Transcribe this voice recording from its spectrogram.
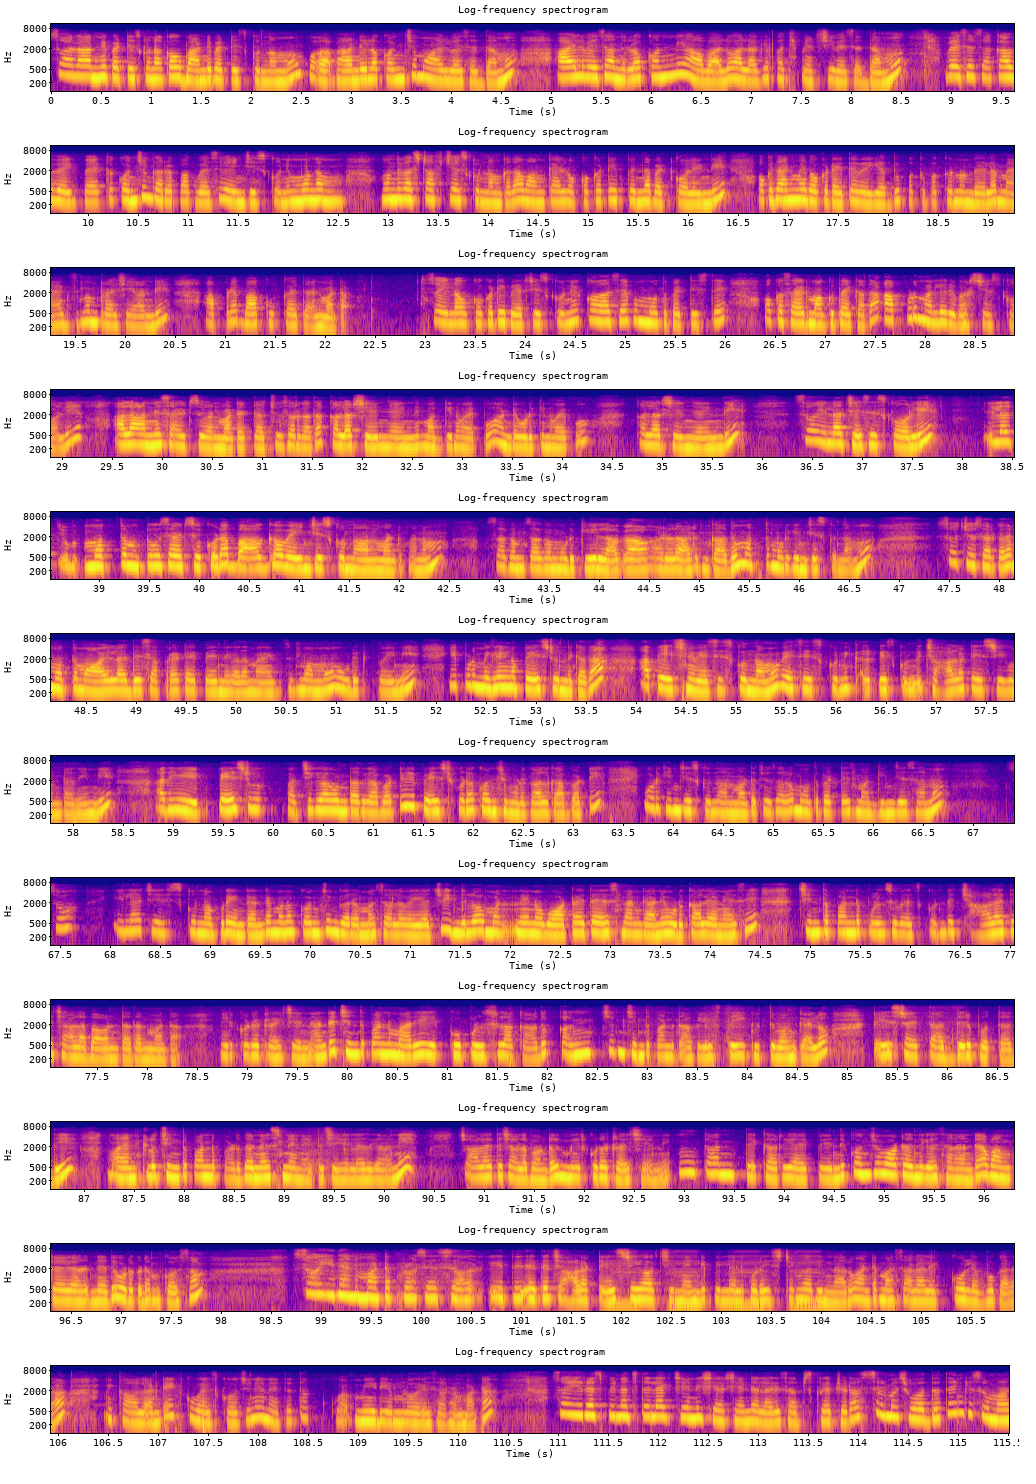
సో అలా అన్నీ పెట్టేసుకున్నాక ఒక బాండి పెట్టేసుకుందాము. బాండీలో కొంచెం ఆయిల్ వేసేద్దాము. ఆయిల్ వేసి అందులో కొన్ని ఆవాలు అలాగే పచ్చిమిర్చి వేసేద్దాము. వేసేసాక అవి వేగిపోయాక కొంచెం కరివేపాకు వేసి వేయించేసుకొని మనం ముందుగా స్టఫ్ చేసుకున్నాం కదా వంకాయలు ఒక్కొక్కటి కింద పెట్టుకోవాలండి. ఒకదాని మీద ఒకటైతే వేయద్దు. పక్క పక్కన ఉండేలా మ్యాక్సిమం ట్రై చేయండి. అప్పుడే బాగా కుక్ అవుతాయి అనమాట సో ఇలా ఒక్కొక్కటి పేర్ చేసుకుని కాసేపు మూత పెట్టిస్తే ఒక సైడ్ మగ్గుతాయి కదా అప్పుడు మళ్ళీ రివర్స్ చేసుకోవాలి. అలా అన్ని సైడ్స్ అనమాట ఇట్లా చూసారు కదా కలర్ చేంజ్ అయింది. మగ్గిన వైపు అంటే ఉడికిన వైపు కలర్ చేంజ్ అయింది. సో ఇలా చేసేసుకోవాలి. ఇలా మొత్తం టూ సైడ్స్ కూడా బాగా వేయించేసుకుందాం అనమాట మనం. సగం సగం ఉడికేలాగా అలా కాదు మొత్తం ఉడికించేసుకుందాము. సో చూసారు కదా మొత్తం ఆయిల్ అది సపరేట్ అయిపోయింది కదా మ్యాక్సిమమ్ ఉడికిపోయినాయి. ఇప్పుడు మిగిలిన పేస్ట్ ఉంది కదా ఆ పేస్ట్ని వేసేసుకుందాము. వేసేసుకుని కలిపేసుకుని చాలా టేస్టీగా ఉంటుందండి అది పేస్ట్ పచ్చిగా ఉంటుంది కాబట్టి పేస్ట్ కూడా కొంచెం ఉడకాలి కాబట్టి ఉడికించేసుకుందాం అనమాట చూసారా మూత పెట్టేసి మగ్గించేసాను సో ఇలా చేసుకున్నప్పుడు ఏంటంటే మనం కొంచెం గరం మసాలా వేయచ్చు. ఇందులో నేను వాటర్ అయితే వేస్తున్నాను కానీ ఉడకాలి అనేసి చింతపండు పులుసు వేసుకుంటే చాలా అయితే చాలా బాగుంటుంది అనమాట మీరు కూడా ట్రై చేయండి. అంటే చింతపండు మరీ ఎక్కువ పులుసులా కాదు కొంచెం చింతపండు తగిలిస్తే ఈ గుత్తి వంకాయలో టేస్ట్ అయితే అద్దరిపోతుంది. మా ఇంట్లో చింతపండు పడదనేసి నేనైతే చేయలేదు కానీ చాలా అయితే చాలా బాగుంటుంది. మీరు కూడా ట్రై చేయండి. ఇంకా అంతే కర్రీ అయిపోయింది. కొంచెం వాటర్ ఎందుకు వేసానంటే ఆ వంకాయ అనేది ఉడకడం కోసం. సో ఇదన్నమాట ప్రాసెస్. ఇది అయితే చాలా టేస్టీగా వచ్చిందండి. పిల్లలు కూడా ఇష్టంగా తిన్నారు. అంటే మసాలాలు ఎక్కువ లేవు కదా. మీకు కావాలంటే ఎక్కువ వేసుకోవచ్చు. నేనైతే తక్కువ మీడియంలో వేసానమాట సో ఈ రెసిపీ నచ్చితే లైక్ చేయండి షేర్ చేయండి. అలాగే సబ్స్క్రైబ్ చేయడం అస్సలు మర్చిపోవద్దు. Thank you so much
